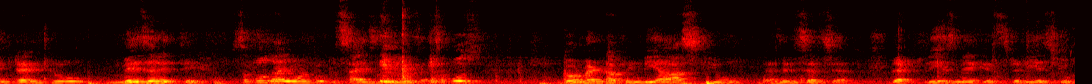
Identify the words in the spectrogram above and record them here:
intend to measure a thing, suppose I want to precisely measure, suppose government of India asks you as a researcher that please make a study as to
